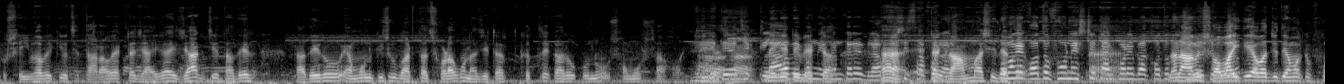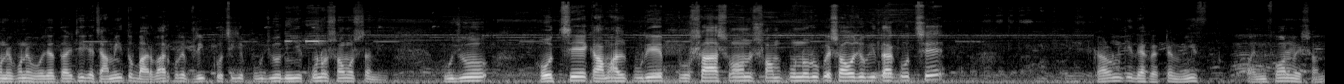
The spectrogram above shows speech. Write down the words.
তো সেইভাবে কি হচ্ছে? তারাও একটা জায়গায় যাক যে তাদের তাদেরও এমন কিছু বার্তা ছড়াবো না যেটার ক্ষেত্রে কারও কোনো সমস্যা হয়। ক্লাব Negative এবং একটা- হ্যাঁ, একটা গ্রামবাসী দেখো। কত ফোন এসছে তারপরে বা কত না আমি সবাইকে আবার যদি আমাকে ফোনে ফোনে বোঝাতে হয় ঠিক আছে আমি তো বারবার করে ব্রিফ করছি যে পুজো নিয়ে কোনো সমস্যা নেই। পুজো হচ্ছে কামালপুরে প্রশাসন সম্পূর্ণরূপে সহযোগিতা করছে। কারণ কি দেখো একটা মিস ইনফরমেশন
